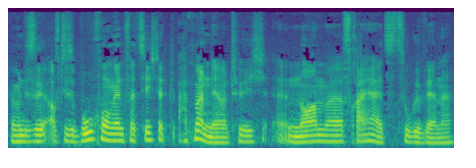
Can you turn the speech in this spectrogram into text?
Wenn man diese, auf diese Buchungen verzichtet, hat man ja natürlich enorme Freiheitszugewinne.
